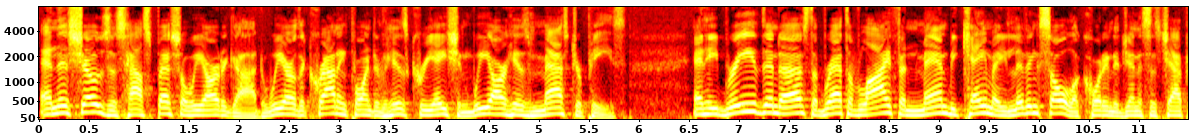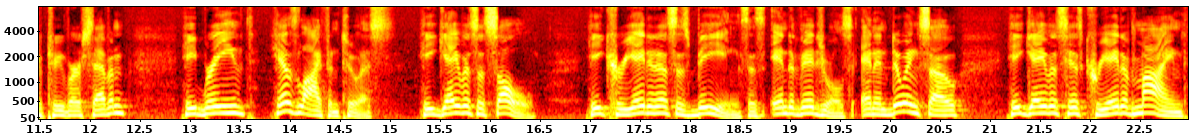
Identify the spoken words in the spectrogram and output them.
And this shows us how special we are to God. We are the crowning point of His creation, we are His masterpiece. And he breathed into us the breath of life, and man became a living soul, according to Genesis chapter 2, verse 7. He breathed his life into us. He gave us a soul. He created us as beings, as individuals, and in doing so, he gave us his creative mind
